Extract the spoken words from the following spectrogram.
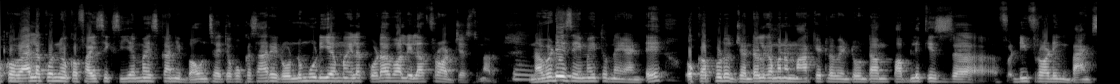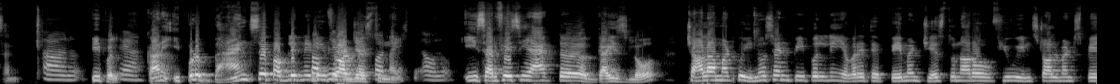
ఒకవేళ కొన్ని ఒక ఫైవ్ సిక్స్ ఈఎంఐస్ కానీ బౌన్స్ అయితే ఒక్కొక్కసారి రెండు మూడు ఈఎంఐలకు కూడా వాళ్ళు ఇలా ఫ్రాడ్ చేస్తున్నారు. నవడేస్ ఏమైతున్నాయి అంటే ఒకప్పుడు జనరల్గా మనం మార్కెట్లో వింటుంటాం పబ్లిక్ ఇస్ డిఫ్రాడింగ్ బ్యాంక్స్ అని. పీపుల్. కానీ ఇప్పుడు బ్యాంక్సే పబ్లిక్ని డిఫ్రాడ్ చేస్తున్నాయి. ఈ సర్ఫేసీ యాక్ట్ గైజ్లో చాలా మటుకు ఇన్నోసెంట్ పీపుల్ని ఎవరైతే పేమెంట్ చేస్తున్నారో ఫ్యూ ఇన్స్టాల్మెంట్స్ పే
